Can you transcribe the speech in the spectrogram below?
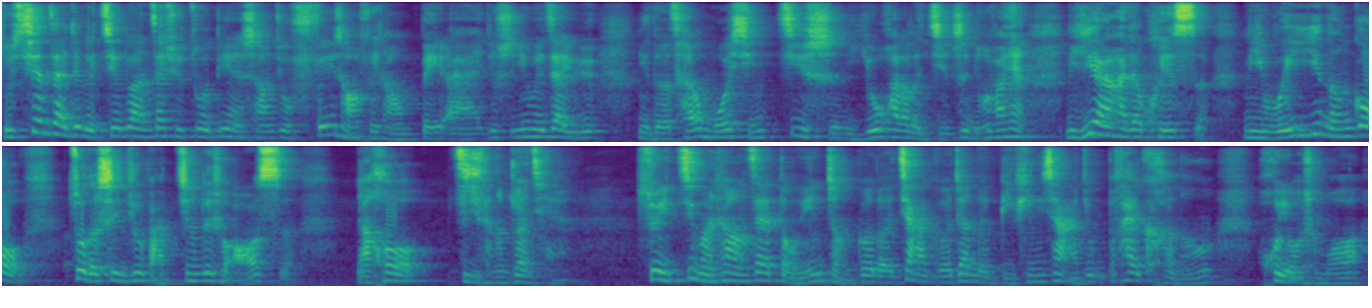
就现在这个阶段再去做电商就非常非常悲哀，就是因为在于你的财务模型，即使你优化到了极致，你会发现你依然还在亏死。你唯一能够做的事情就是把竞争对手熬死，然后自己才能赚钱。所以基本上在抖音整个的价格战的比拼下，就不太可能会有什么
